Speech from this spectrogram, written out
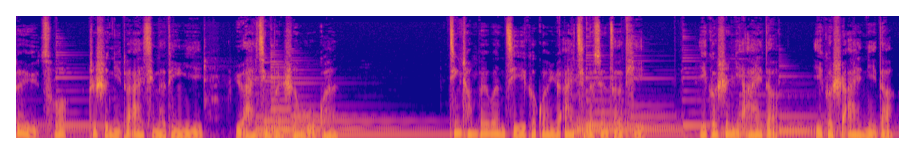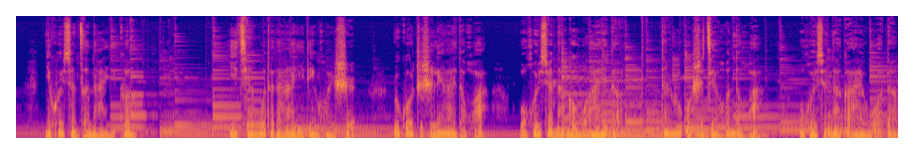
对与错只是你对爱情的定义，与爱情本身无关。经常被问及一个关于爱情的选择题：一个是你爱的，一个是爱你的，你会选择哪一个？以前我的答案一定会是：如果只是恋爱的话，我会选那个我爱的；但如果是结婚的话，我会选那个爱我的。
